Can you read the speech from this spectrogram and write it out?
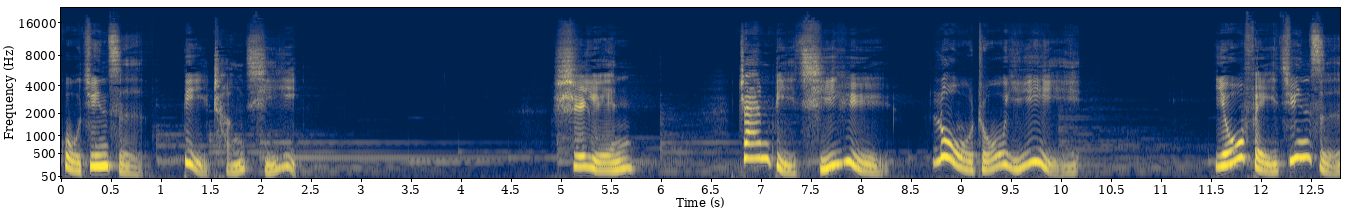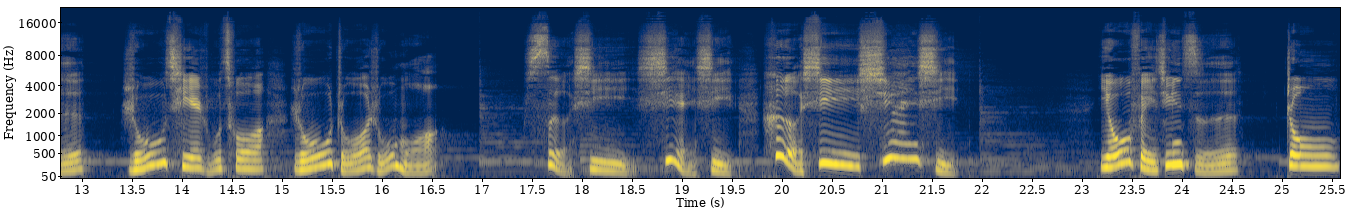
故君子必诚其意。诗云：“瞻彼其玉，露竹以矣。”有匪君子，如切如磋，如琢如磨，色兮宪兮，赫兮宣兮。有匪君子，终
